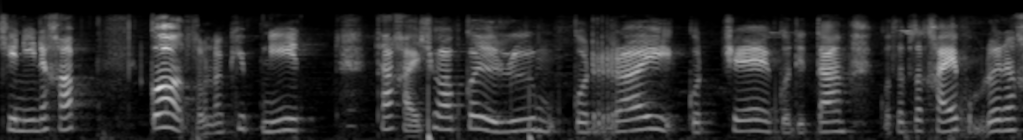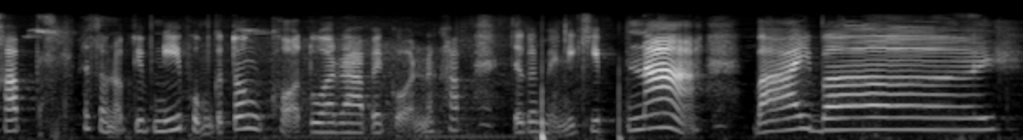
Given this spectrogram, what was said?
แค่นี้นะครับ ก็สำหรับคลิปนี้ ถ้าใครชอบก็อย่าลืมกดไลค์กดแชร์ กดติดตาม กด subscribe ผมด้วยนะครับ และสำหรับคลิปนี้ผมก็ต้องขอตัวลาไปก่อนนะครับ เจอกันใหม่ในคลิปหน้าบายบาย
